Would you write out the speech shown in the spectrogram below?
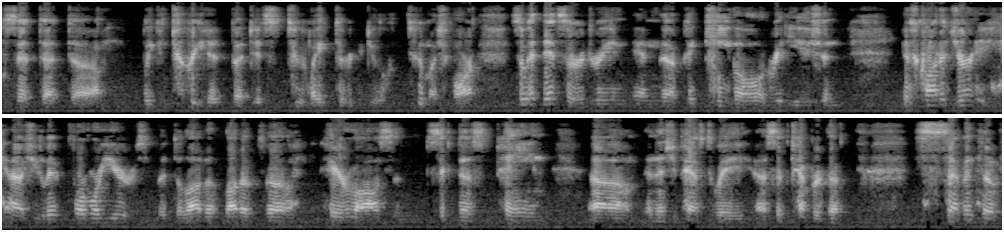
said that. Uh, we can treat it, but it's too late to do too much more. So it did surgery and, and uh, chemo and radiation. Was quite a journey. Uh, she lived four more years, but a lot of lot of uh, hair loss and sickness, pain, um, and then she passed away uh, September the seventh of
